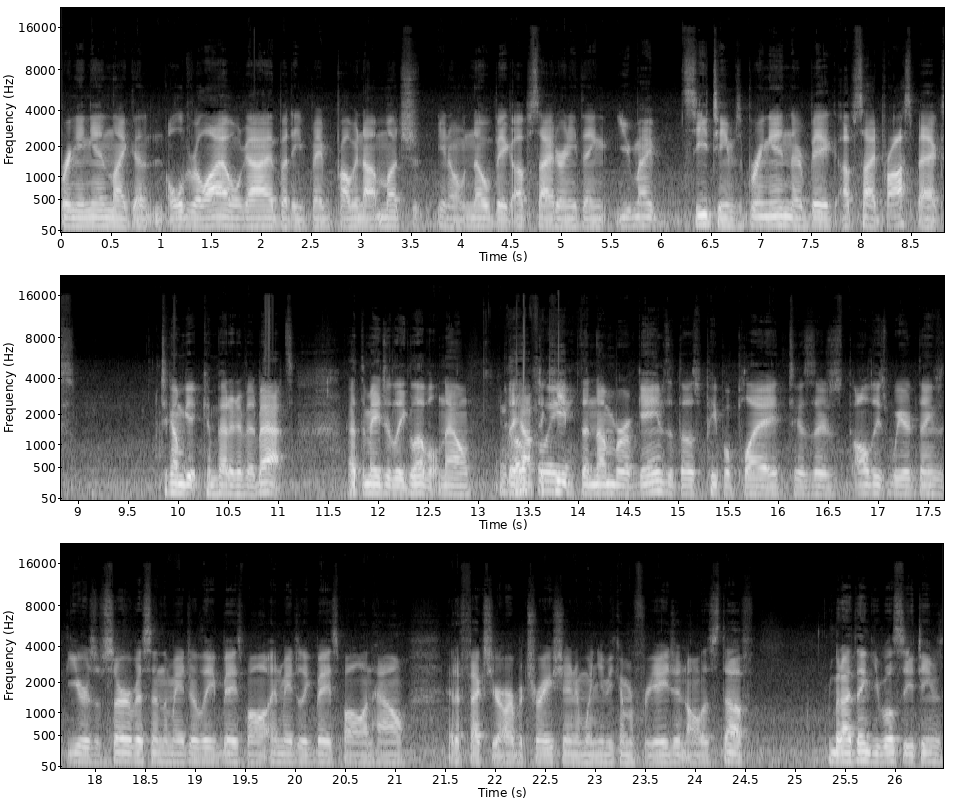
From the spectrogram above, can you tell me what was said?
bringing in like an old reliable guy, but he may probably not much, you know, no big upside or anything. You might see teams bring in their big upside prospects to come get competitive at bats at the major league level. Now And they have to keep the number of games that those people play because there's all these weird things with years of service in the major league baseball and major league baseball and how it affects your arbitration and when you become a free agent and all this stuff. But I think you will see teams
